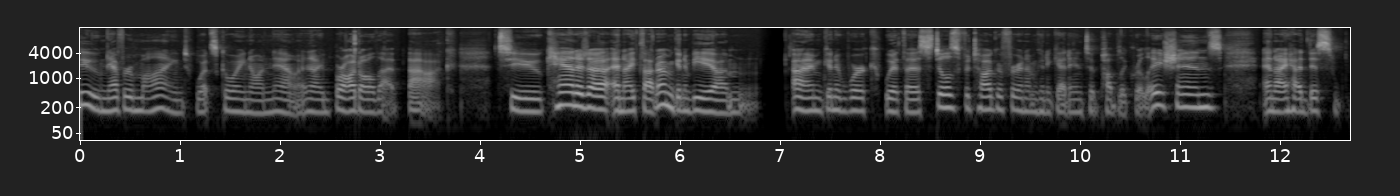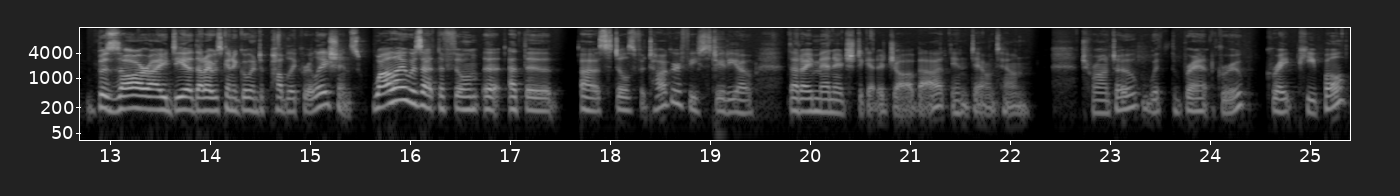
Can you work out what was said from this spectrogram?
II, never mind what's going on now. And I brought all that back to Canada, and I thought oh, I'm going to be um, I'm going to work with a stills photographer and I'm going to get into public relations. And I had this bizarre idea that I was going to go into public relations. While I was at the film, uh, at the uh, stills photography studio that I managed to get a job at in downtown Toronto with the Brandt Group. Great people.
